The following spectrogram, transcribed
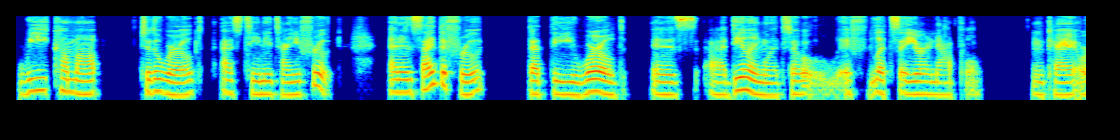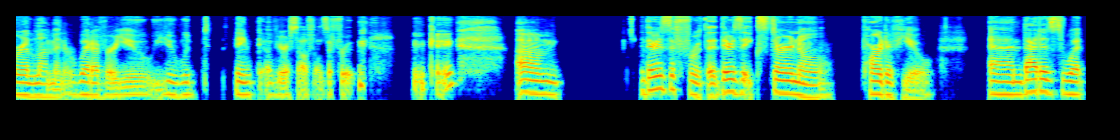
we come up to the world as teeny tiny fruit. And inside the fruit that the world is uh, dealing with, so if let's say you're an apple, okay, or a lemon or whatever you you would think of yourself as a fruit, okay? Um, there is a fruit that there's the external part of you and that is what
